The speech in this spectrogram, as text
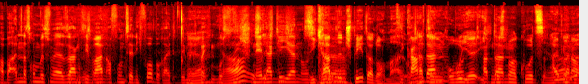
Aber andersrum müssen wir ja sagen, sie waren auf uns ja nicht vorbereitet. Dementsprechend mussten Ja, sie schnell agieren. Und, Sie kam äh, dann später nochmal. sie und kam hat dann oh ja, ich muss dann- mal kurz, einmal, genau.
